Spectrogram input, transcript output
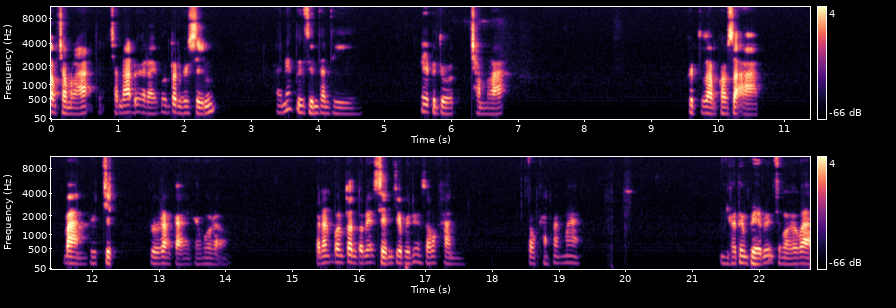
ต้องชำระชำระด้วยอะไรเบื้องต้นคือศีลอันนี้เป็นศีลทันที นี่เป็นตัวชำระคือทำความสะอาด บ้านคือจิต คือร่างกายของพวกเราเพราะนั้นเบื้องต้นตัวนี้ศีลจะเป็นเรื่องสำคัญสำคัญมากมากเขาถึงเปรียบเสมอว่า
